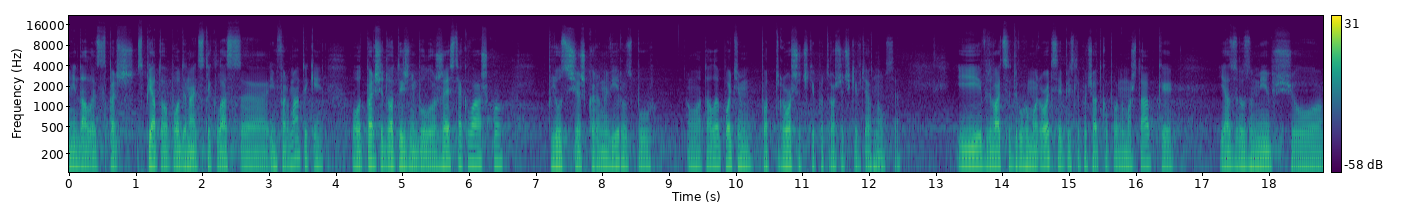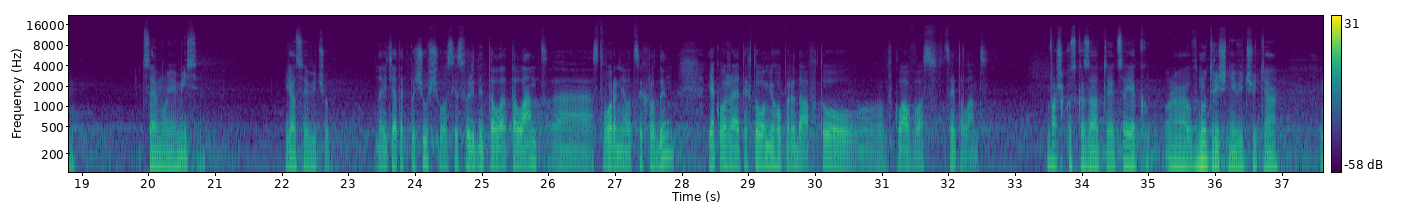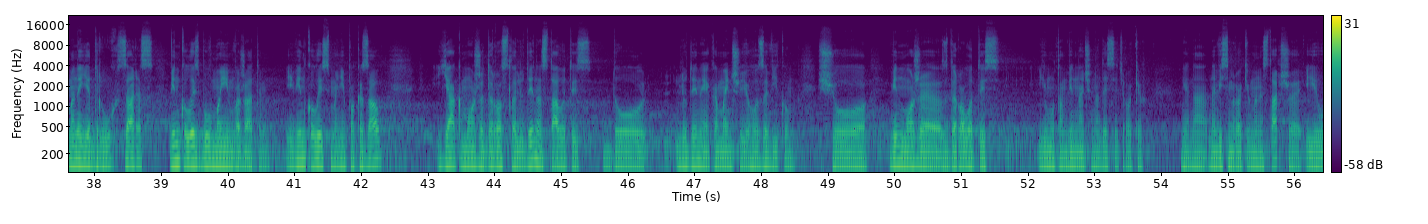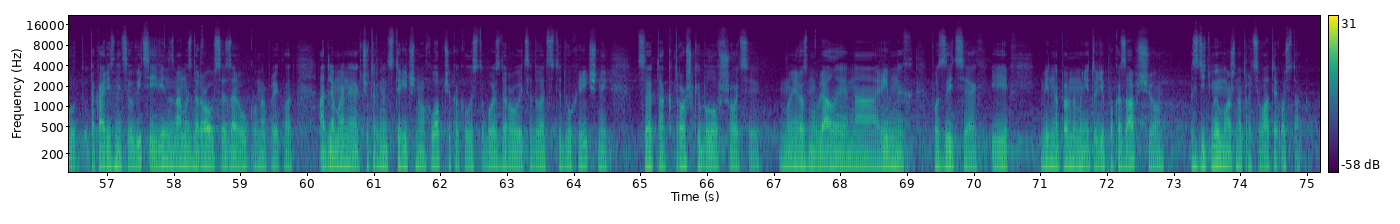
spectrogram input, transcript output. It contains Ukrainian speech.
Мені дали з, перш, з 5 по 11 клас е, інформатики. От, перші два тижні було жесть як важко, плюс ще ж коронавірус був. От, але потім потрошечки, потрошечки втягнувся. І в 22-му році, після початку повномасштабки, я зрозумів, що це моя місія. Я це відчув. Навіть я так почув, що у вас є своєрідний талант е, створення оцих родин. Як вважаєте, хто вам його передав? Хто е, вклав вас в цей талант? Важко сказати. Це як е, внутрішнє відчуття. У мене є друг зараз. Він колись був моїм вважатим. І він колись мені показав, як може доросла людина ставитись до людини, яка менше його за віком. Що він може здороватись, йому там він наче на 10 років. Ні, на, на 8 років мене старше, і така різниця у віці, і він з нами здоровався за руку, наприклад. А для мене, як 14-річного хлопчика, коли з тобою здоровується 22-річний, це так трошки було в шоці. Ми розмовляли на рівних позиціях, і він, напевно, мені тоді показав, що з дітьми можна працювати ось так.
